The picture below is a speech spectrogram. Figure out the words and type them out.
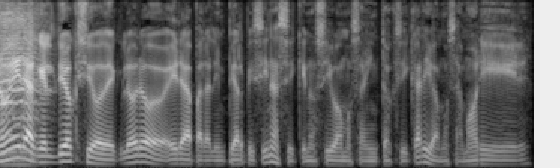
No era que el dióxido de cloro era para limpiar piscinas y que nos íbamos a intoxicar y íbamos a morir.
